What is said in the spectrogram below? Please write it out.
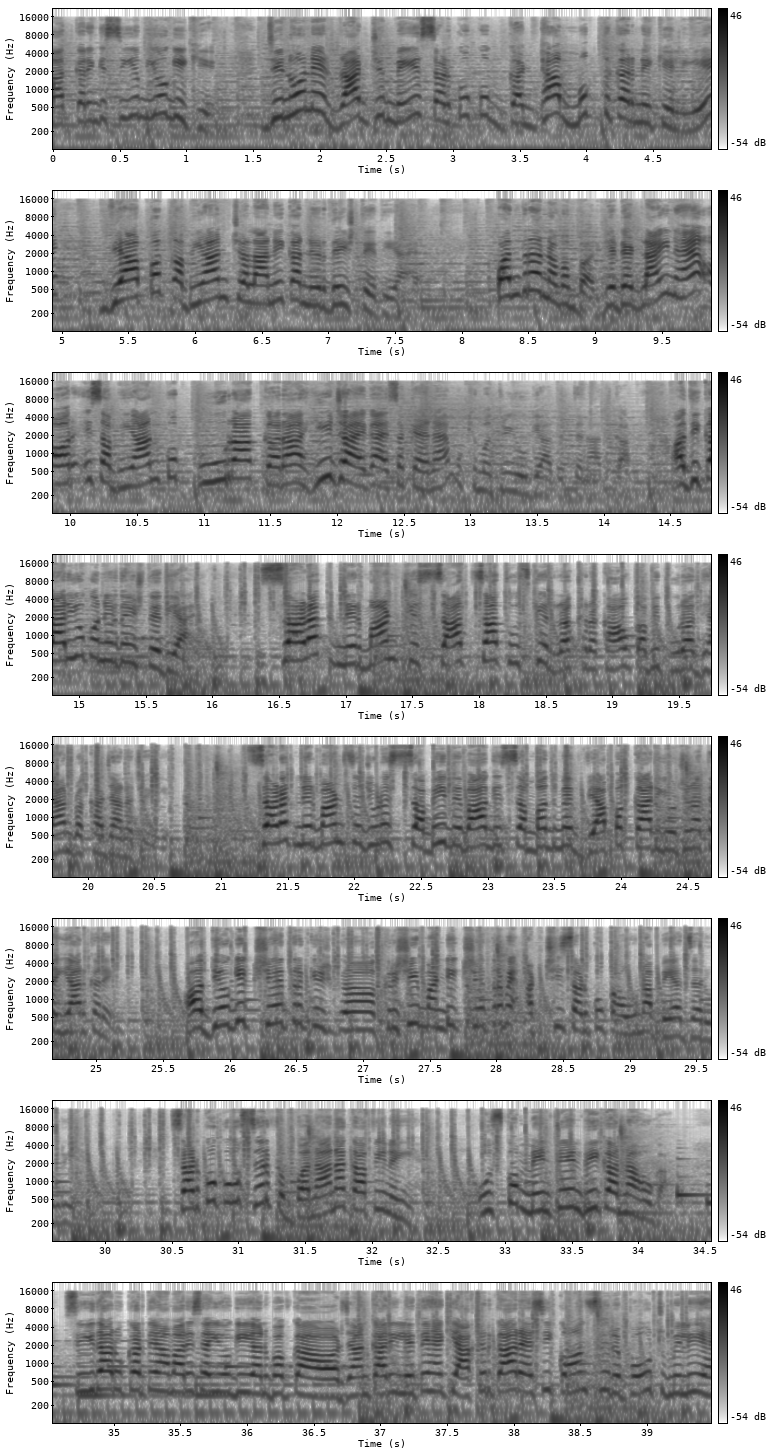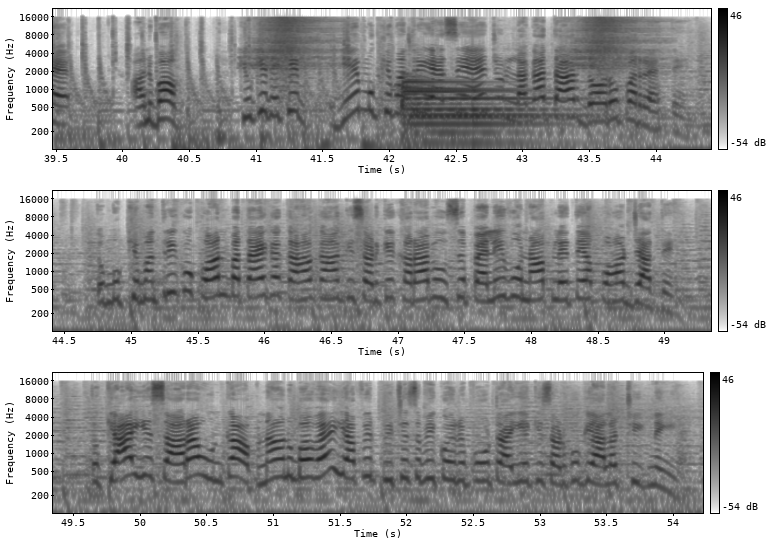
बात करेंगे सीएम योगी की, जिन्होंने राज्य में सड़कों को गड्ढा मुक्त करने के लिए व्यापक अभियान चलाने का निर्देश दे दिया है। 15 नवंबर, ये डेडलाइन है और इस अभियान को पूरा करा ही जाएगा, ऐसा कहना है मुख्यमंत्री योगी आदित्यनाथ का। अधिकारियों को निर्देश दे दिया है। सड़क निर्माण के साथ साथ उसके रख रखाव का भी पूरा ध्यान रखा जाना चाहिए। सड़क निर्माण से जुड़े सभी विभाग इस संबंध में व्यापक कार्य योजना तैयार करें। औद्योगिक क्षेत्र कृषि मंडी क्षेत्र में अच्छी सड़कों का होना बेहद ज़रूरी है। सड़कों को सिर्फ़ बनाना काफ़ी नहीं है, उसको मेंटेन भी करना होगा। सीधा रुक करते हैं हमारे सहयोगी अनुभव का और जानकारी लेते हैं कि आखिरकार ऐसी कौन सी रिपोर्ट मिली है अनुभव। क्योंकि देखिए, ये मुख्यमंत्री ऐसे हैं जो लगातार दौरों पर रहते हैं। तो मुख्यमंत्री को कौन बताएगा कहाँ कहाँ की सड़कें खराब है, उससे पहले ही वो नाप लेते हैं पहुँच जाते हैं। तो क्या ये सारा उनका अपना अनुभव है या फिर पीछे से भी कोई रिपोर्ट आई है कि सड़कों की हालत ठीक नहीं है?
